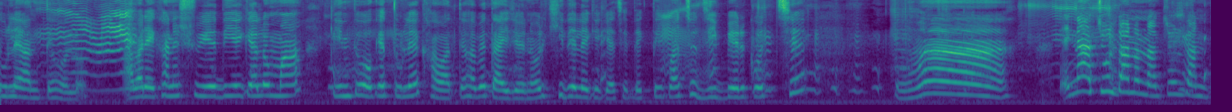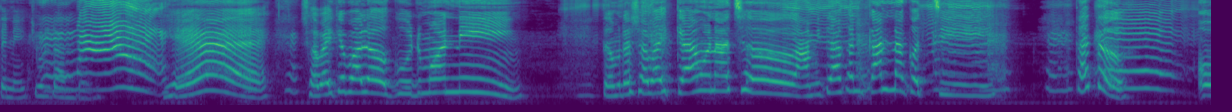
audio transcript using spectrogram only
তুলে আনতে হলো। আবার এখানে শুয়ে দিয়ে গেল মা, কিন্তু ওকে তুলে খাওয়াতে হবে, তাই জন্য ওর খিদে লেগে গেছে। দেখতেই পাচ্ছ, জিভ বের করছে। মা না, চুল টানো না, চুল টানতে নেই, চুল টানতে হ্যাঁ সবাইকে বলো গুড মর্নিং তোমরা সবাই কেমন আছো? আমি তো এখন কান্না করছি। তাই তো? ও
